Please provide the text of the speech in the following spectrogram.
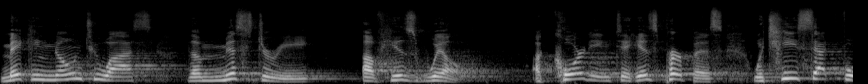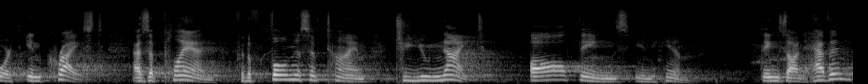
making known to us the mystery of His will, according to His purpose, which He set forth in Christ as a plan for the fullness of time to unite all things in Him, things on heaven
